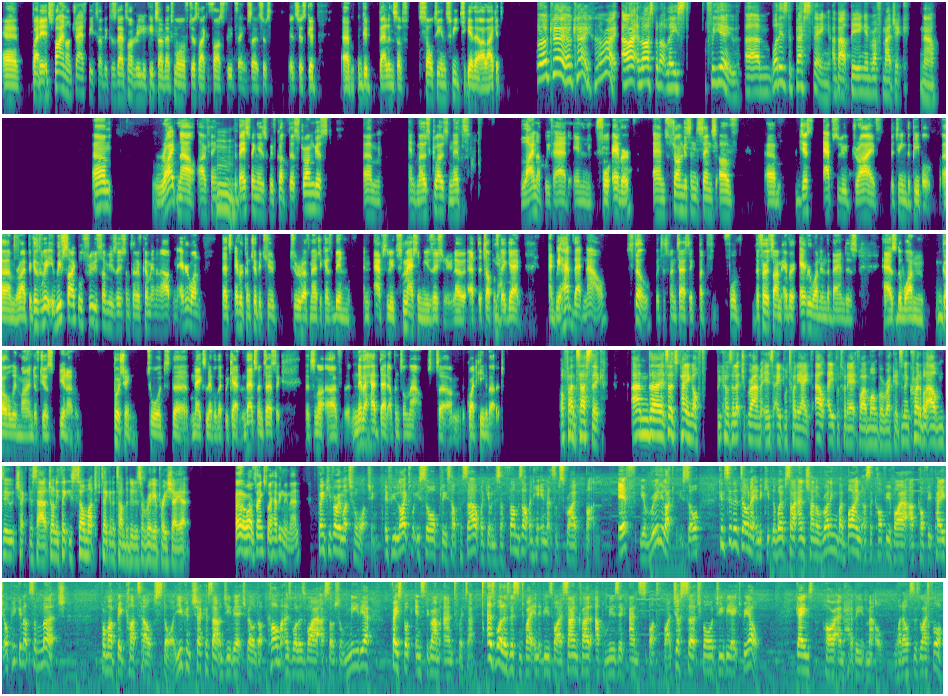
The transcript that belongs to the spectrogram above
Uh, but it's fine on trash pizza because that's not really pizza. That's more of just like a fast food thing. So it's just it's just good, um, good balance of salty and sweet together. I like it. Okay, okay, all right, all right. And last but not least, for you, um, what is the best thing about being in Ruff Majik now? Um, right now, I think mm. the best thing is we've got the strongest, um, and most close knit lineup we've had in forever, and strongest in the sense of um, just absolute drive between the people, um, right? Because we we've cycled through some musicians that have come in and out, and everyone that's ever contributed to Ruff Majik has been an absolute smashing musician, you know, at the top of yeah. their game, and we have that now still, which is fantastic. But for the first time ever, everyone in the band is has the one goal in mind of just you know pushing towards the next level that we can. And that's fantastic. That's not I've never had that up until now, so I'm quite keen about it. Oh, fantastic! And uh, it's paying off because Elektrik Ram is April 28th, out April 28th via Mongrel Records. An incredible album. Do check this out. Johni, thank you so much for taking the time to do this. I really appreciate it. Oh, well, thanks for having me, man. Thank you very much for watching. If you liked what you saw, please help us out by giving us a thumbs up and hitting that subscribe button. If you really liked what you saw, consider donating to keep the website and channel running by buying us a coffee via our Ko-Fi page or picking up some merch from our Big Cartel store. You can check us out on gbhbl.com as well as via our social media Facebook, Instagram, and Twitter, as well as listen to our interviews via SoundCloud, Apple Music, and Spotify. Just search for GBHBL. Games, horror, and heavy metal. What else is life for?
